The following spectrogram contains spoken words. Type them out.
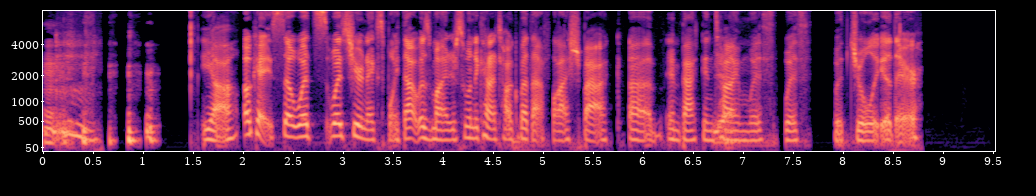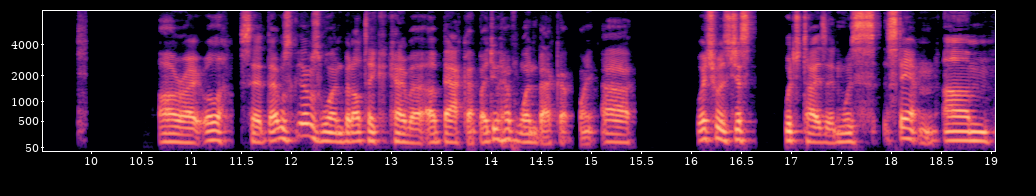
Yeah. Okay. So what's what's your next point? That was mine. I just want to kind of talk about that flashback uh, and back in Yeah. time with with with Julia there. All right. Well, said that was that was one, but I'll take a kind of a, a backup. I do have one backup point, uh, which was just which ties in was Stanton. Um,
